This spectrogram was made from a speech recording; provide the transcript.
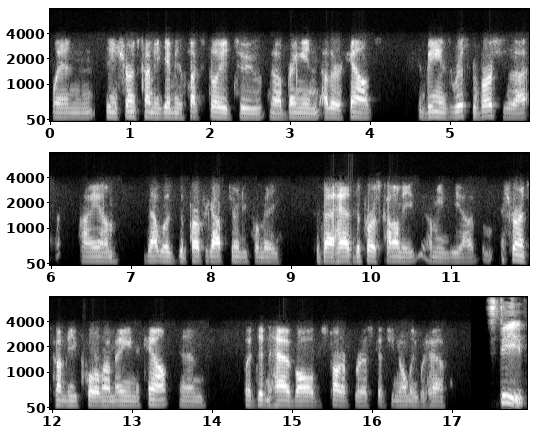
when the insurance company gave me the flexibility to uh, bring in other accounts. And being as risk averse as I, I am, that was the perfect opportunity for me because I had the first company, I mean, the uh, insurance company for my main account, and but didn't have all the startup risk that you normally would have. Steve,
